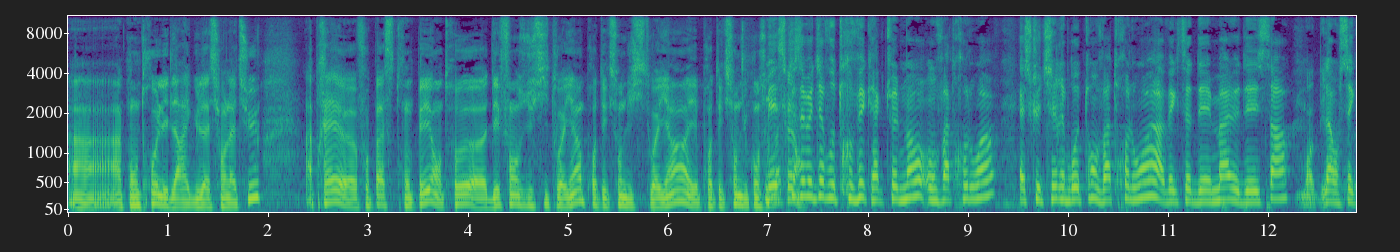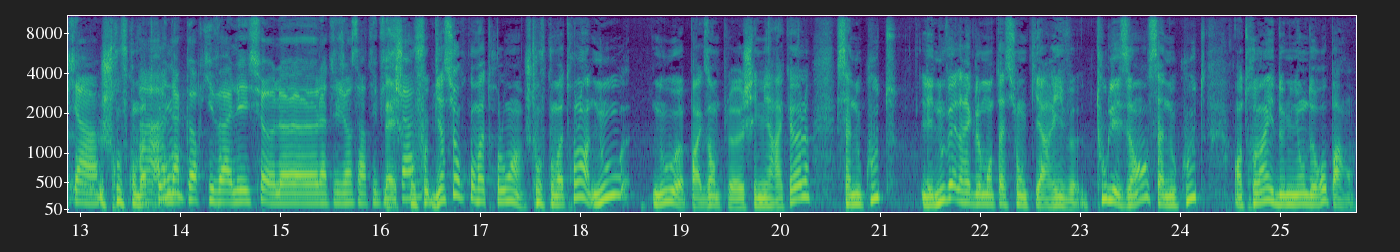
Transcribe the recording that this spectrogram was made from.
un, contrôle et de la régulation là-dessus. Après, euh, faut pas se tromper entre défense du citoyen, protection du citoyen et protection du consommateur. Mais est-ce que ça veut dire vous trouvez qu'actuellement on va trop loin? Est-ce que Thierry Breton va trop loin avec cette DMA, le DSA. Là, on sait qu'il y a un, je trouve qu'on va trop un accord qui va aller sur l'intelligence artificielle. Ben, je trouve, bien sûr qu'on va trop loin. Je trouve qu'on va trop loin. Nous, nous, euh, par exemple, chez Miracle, ça nous coûte les nouvelles réglementations qui arrivent tous les ans, ça nous coûte entre 1 et 2 millions d'euros par an.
